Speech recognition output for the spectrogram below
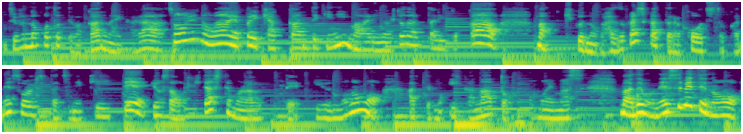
自分のことって分かんないからそういうのはやっぱり客観的に周りの人だったりとか、まあ、聞くのが恥ずかしかったらコーチとかねそういう人たちに聞いて良さを引き出してもらうっていうものもあってもいいかなと思います。まあでもね全ての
